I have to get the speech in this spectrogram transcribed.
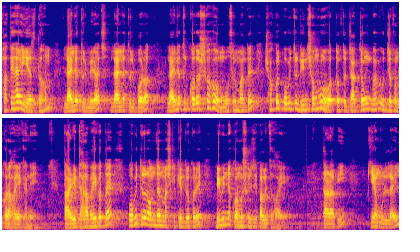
ফাতেহা ইয়াজদহম, লাইলাতুল মিরাজ, লাইলাতুল বরত, লাইলাতুল কদর সহ মুসলমানদের সকল পবিত্র দিনসমূহ অত্যন্ত জাঁকজমকভাবে উদযাপন করা হয় এখানে। তারই ধারাবাহিকতায় পবিত্র রমজান মাসকে কেন্দ্র করে বিভিন্ন কর্মসূচি পালিত হয়। তারাবি, কিয়ামুল্লাইল,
